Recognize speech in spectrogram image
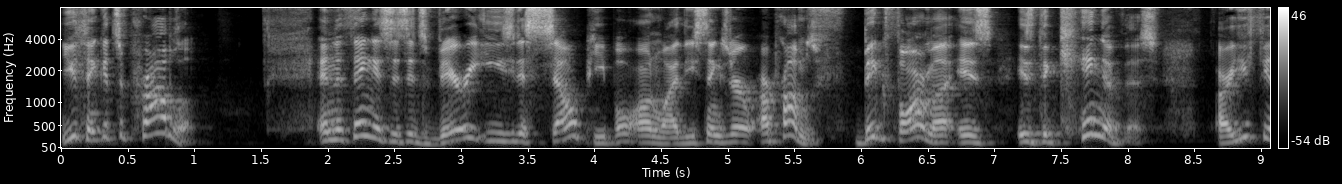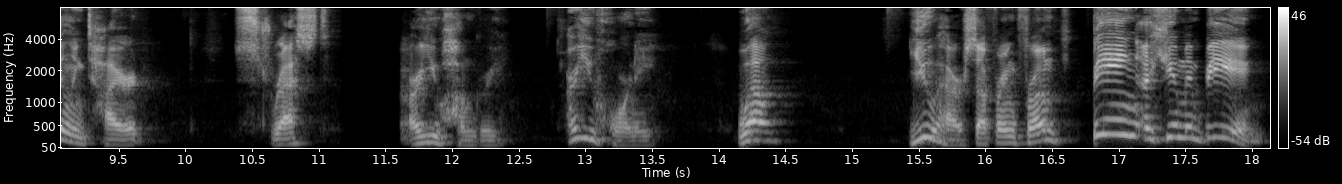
you think it's a problem. And the thing is, is it's very easy to sell people on why these things are, are problems. Big pharma is, is the king of this. Are you feeling tired, stressed? Are you hungry? Are you horny? Well, you are suffering from being a human being.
